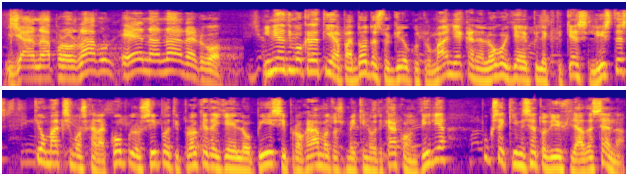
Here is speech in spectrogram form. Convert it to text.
για να προσλάβουν έναν άνεργο. Η Νέα Δημοκρατία, απαντώντας τον κύριο Κουτρουμάνη, έκανε λόγο για επιλεκτικές λίστες και ο Μάξιμος Χαρακόπουλος είπε ότι πρόκειται για υλοποίηση προγράμματος με κοινοτικά κονδύλια που ξεκίνησε το 2001.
